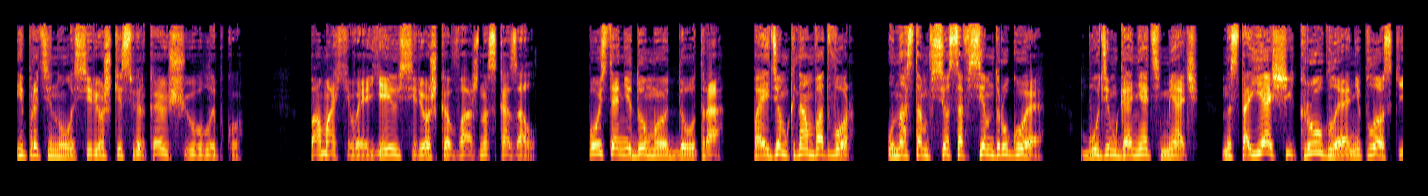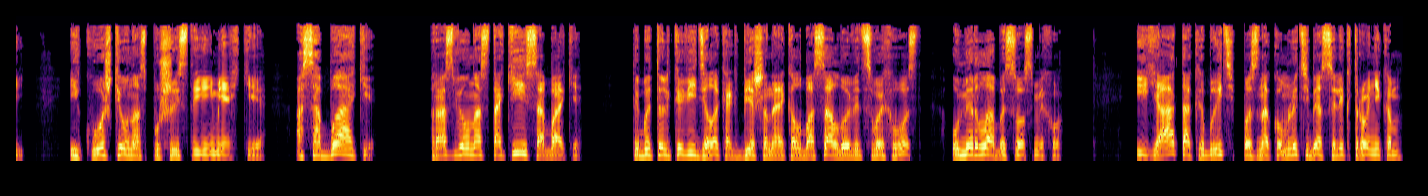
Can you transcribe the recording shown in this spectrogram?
и протянула Сережке сверкающую улыбку. Помахивая ею, Сережка важно сказал. «Пусть они думают до утра. Пойдем к нам во двор. У нас там все совсем другое. Будем гонять мяч. Настоящий, круглый, а не плоский. И кошки у нас пушистые и мягкие. А собаки? Разве у нас такие собаки? Ты бы только видела, как бешеная колбаса ловит свой хвост. Умерла бы со смеху. И я, так и быть, познакомлю тебя с электроником.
